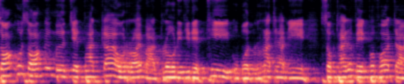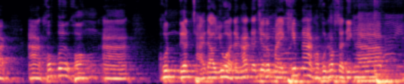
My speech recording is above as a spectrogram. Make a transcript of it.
สองคูณสองหนึ่งหมื่นเจ็ดพันเก้าร้อยบาท โปรดีทีเด็ดที่อุบลราชธานีส่งท้ายด้วยเพลงเพราะๆจากอ่าคบเบอร์ของอ่าคุณเดือนฉายดาวยั่วนะครับเดี๋ยวเจอกันใหม่คลิปหน้าขอบคุณครับ สวัสดีครับ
